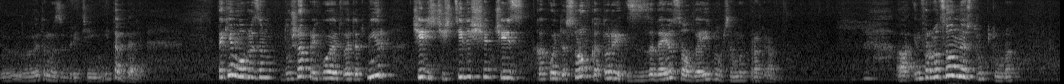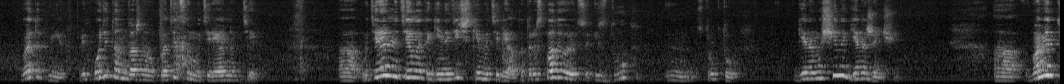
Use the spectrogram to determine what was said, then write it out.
в этом изобретении и так далее. Таким образом, душа приходит в этот мир через чистилище, через какой-то срок, который задается алгоритмом самой программы. А, информационная структура в этот мир приходит, она должна воплотиться в материальном теле. А, материальное тело это генетический материал, который складывается из двух структур, гена мужчины, гена женщины. А, в момент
